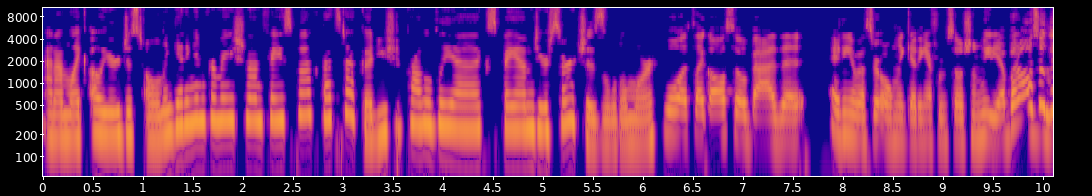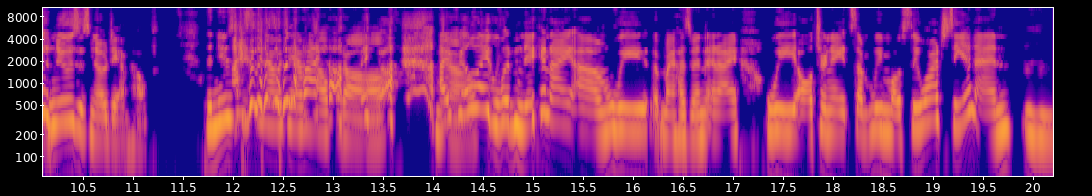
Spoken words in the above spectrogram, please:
And I'm like, oh, you're just only getting information on Facebook? That's not good. You should probably uh, expand your searches a little more. Well, it's like also bad that any of us are only getting it from social media. But also, mm-hmm. the news is no damn help. The news is no damn help at all. No. I feel like when Nick and I, um, we, my husband and I, we alternate. Some we mostly watch CNN, mm-hmm.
